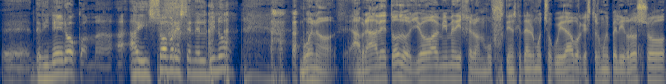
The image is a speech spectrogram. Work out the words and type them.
eh, de dinero, con, ah, hay sobres en el vino. Bueno, habrá de todo. Yo a mí me dijeron, "Uf, tienes que tener mucho cuidado porque esto es muy peligroso.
